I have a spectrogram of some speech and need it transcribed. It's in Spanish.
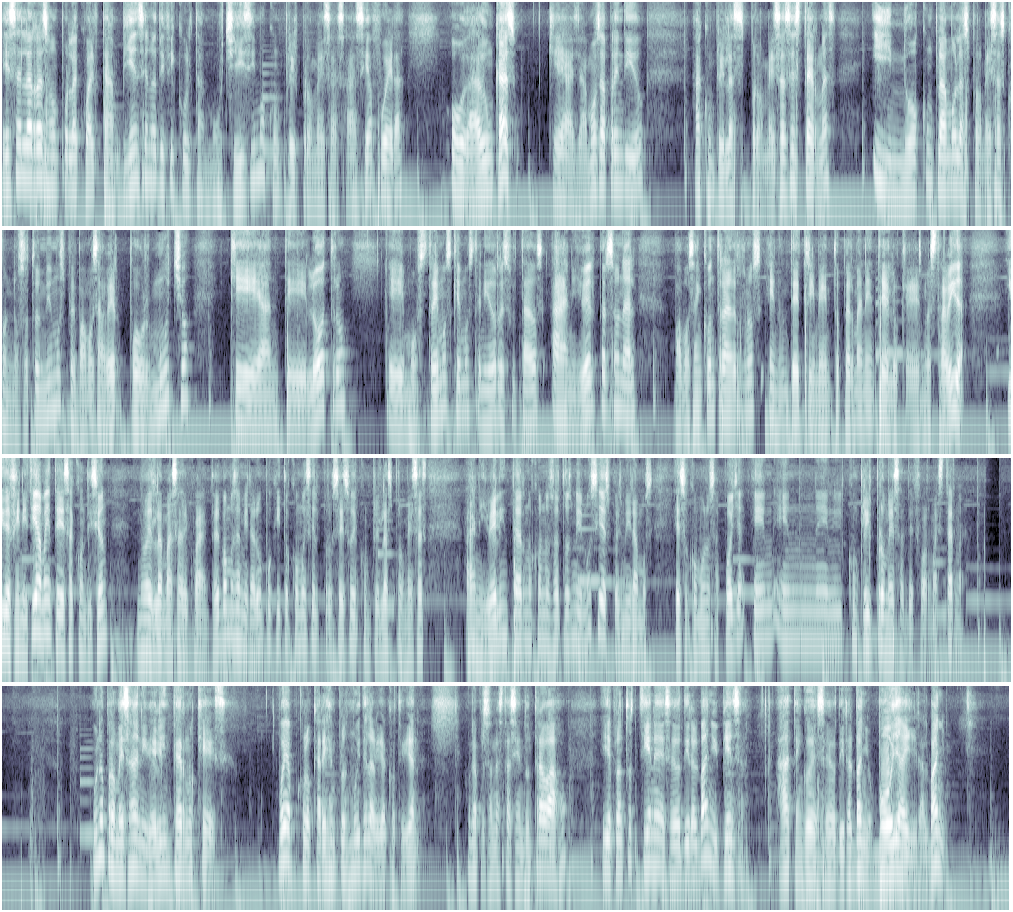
Esa es la razón por la cual también se nos dificulta muchísimo cumplir promesas hacia afuera o dado un caso que hayamos aprendido a cumplir las promesas externas y no cumplamos las promesas con nosotros mismos, pues vamos a ver por mucho que ante el otro eh, mostremos que hemos tenido resultados a nivel personal, vamos a encontrarnos en un detrimento permanente de lo que es nuestra vida. Y definitivamente esa condición no es la más adecuada. Entonces vamos a mirar un poquito cómo es el proceso de cumplir las promesas a nivel interno con nosotros mismos y después miramos eso cómo nos apoya en, en el cumplir promesas de forma externa. Una promesa a nivel interno, ¿qué es? Voy a colocar ejemplos muy de la vida cotidiana. Una persona está haciendo un trabajo y de pronto tiene deseo de ir al baño y piensa, ah, tengo deseo de ir al baño, voy a ir al baño.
